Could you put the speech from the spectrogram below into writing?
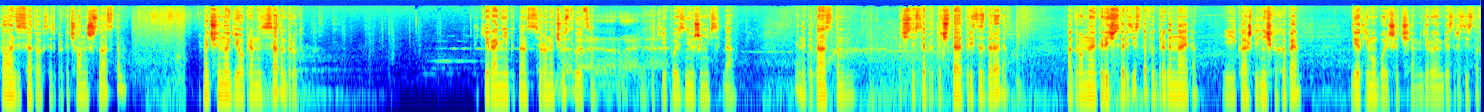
Талант 10 кстати, прокачал на 16 Очень многие его прям на 10 берут. Такие ранние 15 урона чувствуются. Вот такие поздние уже не всегда. И на 15 почти все предпочитают 300 здоровья. Огромное количество резистов у Драгон Найта. И каждая единичка хп дает ему больше, чем героям без резистов.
